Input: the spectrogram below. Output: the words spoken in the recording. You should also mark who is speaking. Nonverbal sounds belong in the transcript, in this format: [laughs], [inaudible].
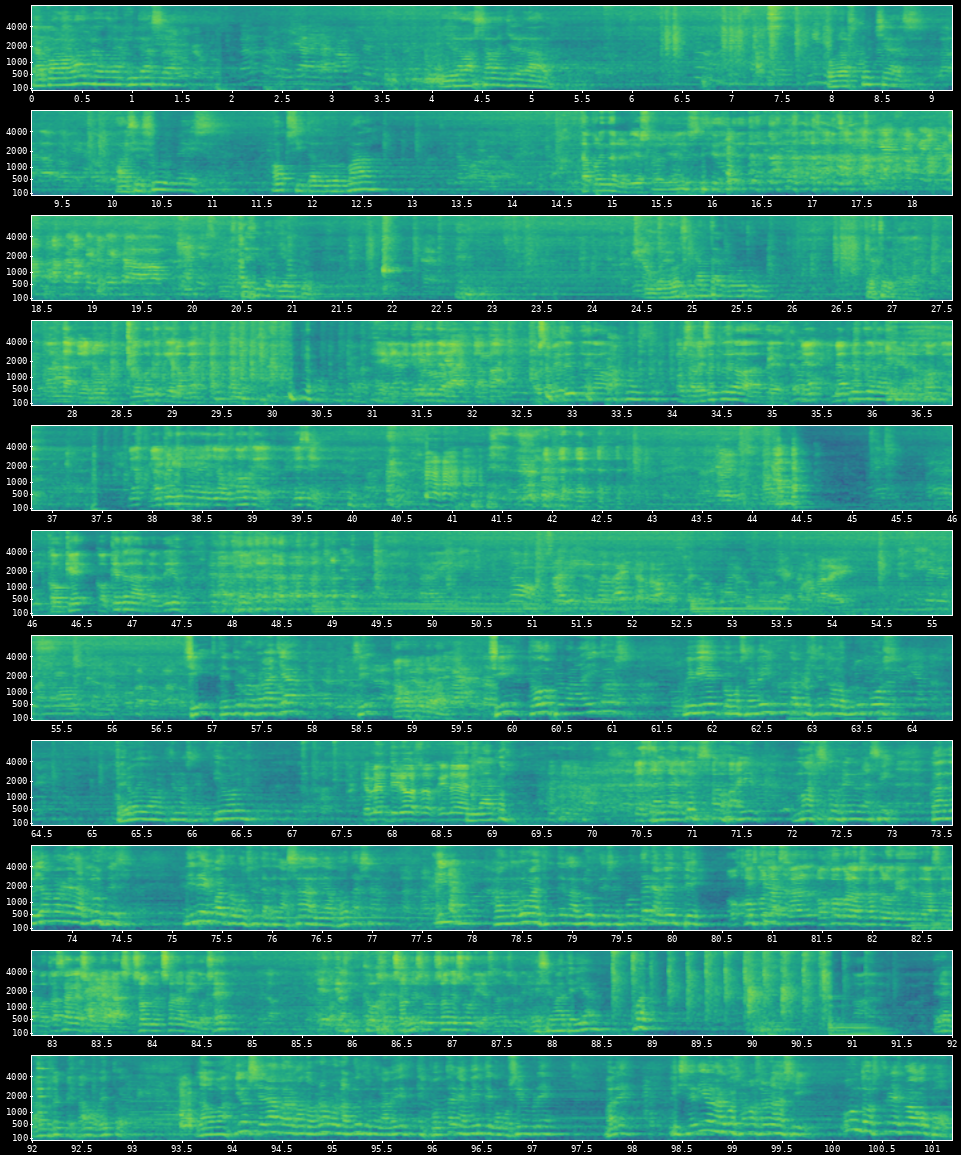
Speaker 1: cap a la banda de la putassa i de la sala en general. On els cotxes els hi surt més òxid del normal,
Speaker 2: Está poniendo nervioso el Janis.
Speaker 1: estoy haciendo tiempo. Yo sé cantar como tú. No estoy nada.
Speaker 3: Anda que no. Luego te quiero ver cantando. [laughs] Eh, que te crees que te vas a escapar.
Speaker 2: ¿Os habéis estudiado, [laughs] ¿os habéis estudiado la CDC?
Speaker 3: Me, me he aprendido la de John Cocker. Me, me he aprendido la de John Cocker. Ese. [laughs]
Speaker 2: ¿Con qué, ¿Con qué te la has aprendido?
Speaker 1: ¿Sí? ¿Estén todos preparados ya? ¿Sí?
Speaker 2: Estamos preparados.
Speaker 1: ¿Sí? ¿Todos preparaditos? Muy bien, como sabéis, nunca presento los grupos, pero hoy vamos a hacer una sección
Speaker 4: ¡Qué mentiroso, Ginés!
Speaker 1: y la, co- [laughs] y la cosa va a ir más o menos así. Cuando ya apaguen las luces, diré cuatro cositas de la sal y la potasa, y cuando vuelva a encender las luces, espontáneamente...
Speaker 2: Ojo
Speaker 1: este-
Speaker 2: con la sal, ojo con la sal con lo que dices de la sal y la potasa, que son de casa, son, son amigos, ¿eh? Son de, son de Suria, son de Suria.
Speaker 1: ese material. Bueno. Espera, que vamos a empezar, un momento. La ovación será para cuando abramos las luces otra vez, espontáneamente, como siempre, ¿vale? Y sería una cosa más o menos así. Un, dos, tres, no hago pop.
